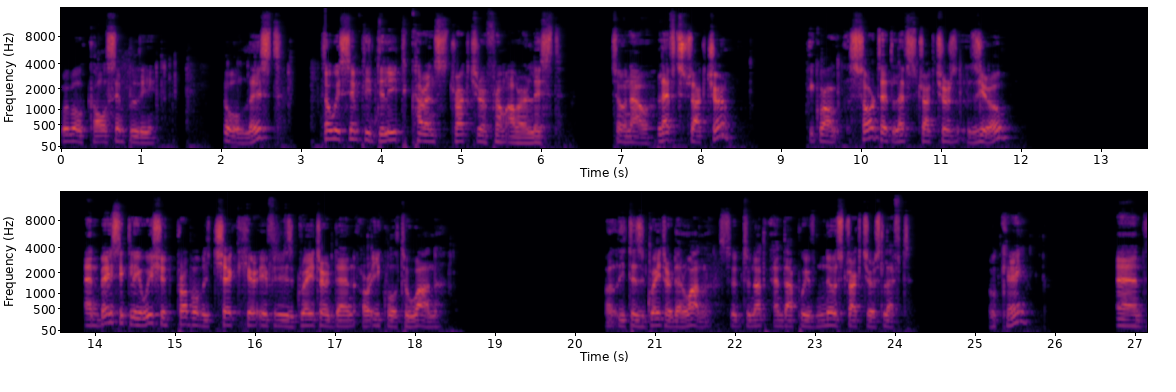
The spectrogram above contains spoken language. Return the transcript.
we will call simply ToList. So we simply delete current structure from our list. So now left structure equal sorted left structures 0. And basically we should probably check here if it is greater than or equal to 1. Well, it is greater than 1, so to not end up with no structures left. Okay. And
